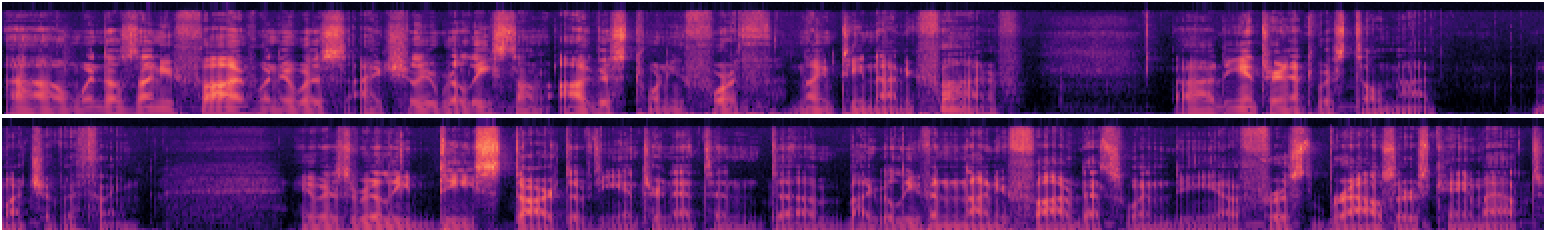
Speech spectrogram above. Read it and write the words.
uh, Windows 95 when it was actually released on August 24th 1995 uh, the internet was still not much of a thing. It was really the start of the internet, and um, I believe in '95 that's when the uh, first browsers came out,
